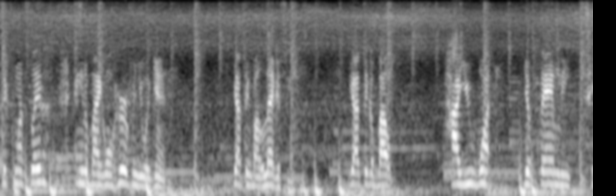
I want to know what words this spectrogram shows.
six months later, ain't nobody going to hear from you again. You got to think about legacy. You got to think about how you want your family to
